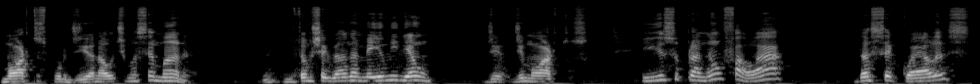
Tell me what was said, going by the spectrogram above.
mortos por dia na última semana. Estamos chegando a meio milhão de, de mortos. E isso para não falar das sequelas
